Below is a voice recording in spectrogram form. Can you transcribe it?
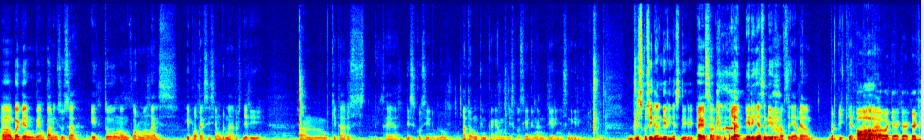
Eh, bagian yang paling susah itu memformalize hipotesis yang benar. Jadi em, kita harus kayak diskusi dulu atau mungkin PM diskusi dengan dirinya sendiri gitu. Diskusi dengan dirinya sendiri. Eh sorry, ya dirinya sendiri maksudnya dalam berpikir. Oh, oke oke oke.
